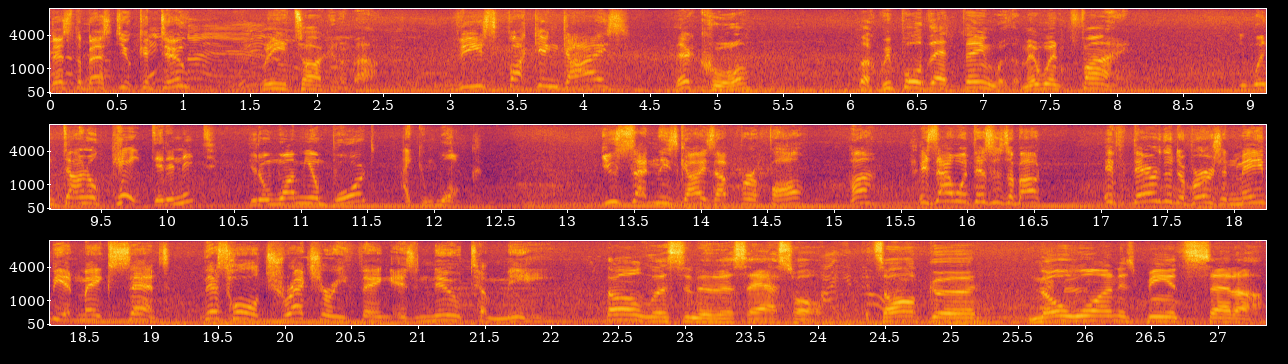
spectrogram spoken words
This the best you could do? What are you talking about? These fucking guys? They're cool. Look, we pulled that thing with them. It went fine. It went down okay, didn't it? You don't want me on board? I can walk. You setting these guys up for a fall? Huh? Is that what this is about? If they're the diversion, maybe it makes sense. This whole treachery thing is new to me. Don't listen to this asshole. It's all good. No one is being set up.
